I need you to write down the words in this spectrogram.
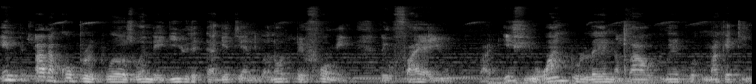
in other corporate worlds, when they give you the target and you are not performing, they will fire you. But if you want to learn about network marketing,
